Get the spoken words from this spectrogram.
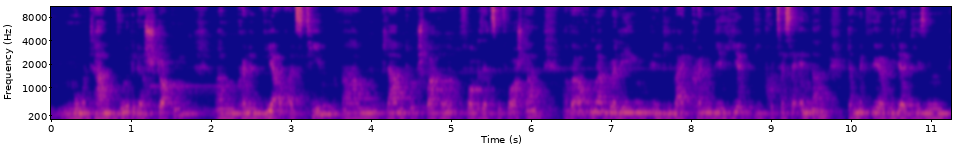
momentan würde das stocken, ähm, können wir auch als Team, ähm, klar mit Rücksprache vorgesetzten Vorstand, aber auch immer überlegen, inwieweit können wir hier die Prozesse ändern, damit wir wieder diesen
